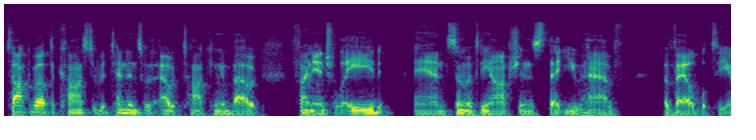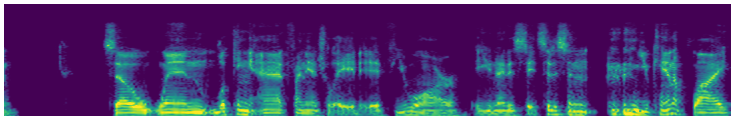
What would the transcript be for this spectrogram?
talk about the cost of attendance without talking about financial aid and some of the options that you have available to you. So when looking at financial aid, if you are a United States citizen, you can apply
